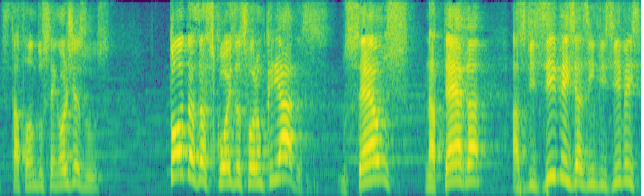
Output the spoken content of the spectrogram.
está falando do Senhor Jesus, todas as coisas foram criadas, nos céus, na terra, as visíveis e as invisíveis,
